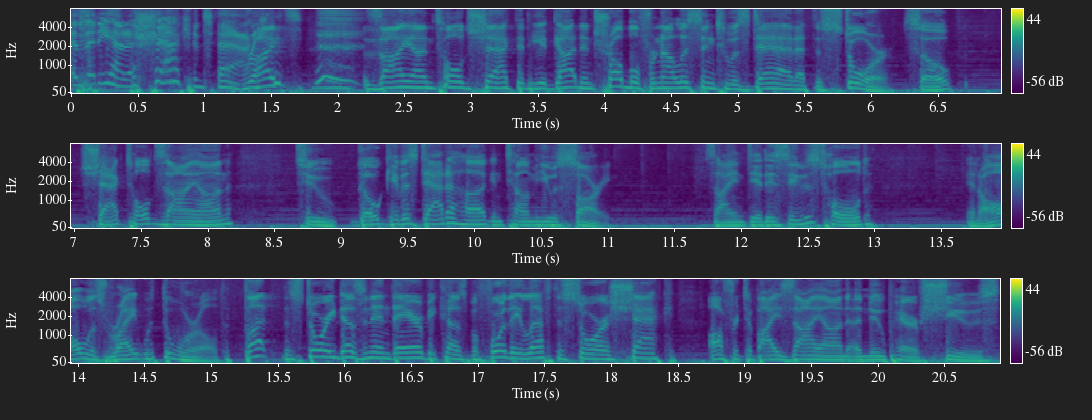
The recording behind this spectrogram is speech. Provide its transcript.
And then he had a Shaq attack. Right? Zion told Shaq that he had gotten in trouble for not listening to his dad at the store. So Shaq told Zion to go give his dad a hug and tell him he was sorry. Zion did as he was told, and all was right with the world. But the story doesn't end there because before they left the store, Shaq offered to buy Zion a new pair of shoes.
